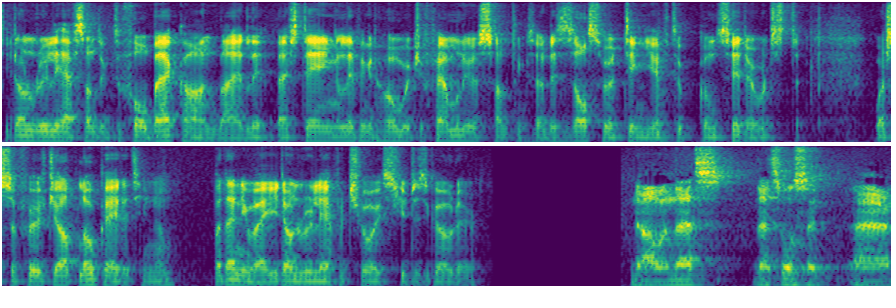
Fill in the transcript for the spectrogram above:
you don't really have something to fall back on by li- by staying and living at home with your family or something. So this is also a thing you have to consider. What's the, what's the first job located? You know. But anyway, you don't really have a choice. You just go there. No, and that's that's also uh,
